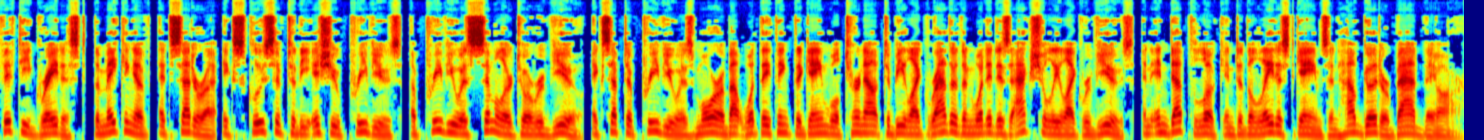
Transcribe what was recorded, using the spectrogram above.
50 greatest, the making of, etc. exclusive to the issue previews, a preview is similar to a review, except a preview is more about what they think the game will turn out to be like rather than what it is actually like reviews, an in-depth look look into the latest games and how good or bad they are.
